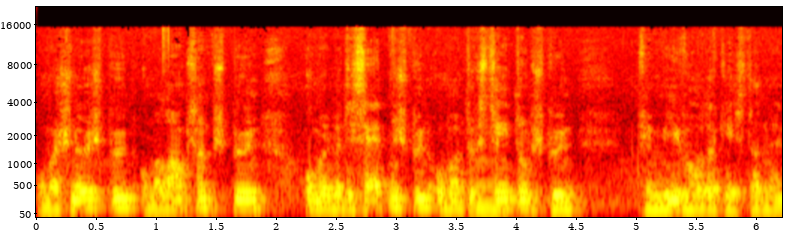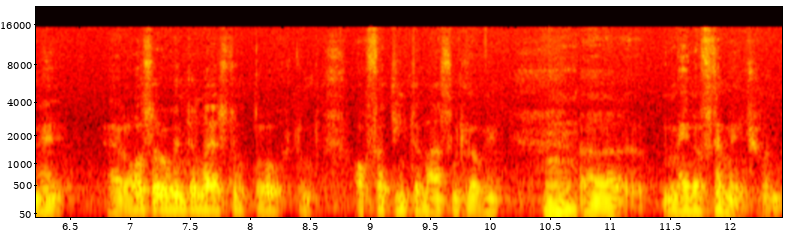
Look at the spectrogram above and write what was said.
Um wir schnell spielen, um wir langsam spielen, um wir über die Seiten spielen, um wir durchs mhm. Zentrum spielen. Für mich hat er gestern eine herausragende Leistung gebracht und auch verdientermaßen, glaube ich, mhm. äh, Man of the Match waren.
